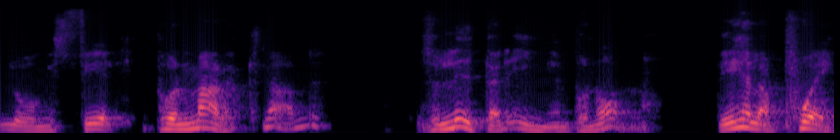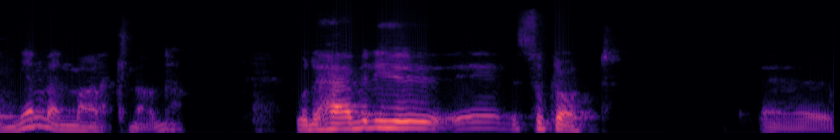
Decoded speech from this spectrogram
logiskt fel. På en marknad så litar ingen på någon. Det är hela poängen med en marknad. Och det här vill ju eh, såklart eh,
